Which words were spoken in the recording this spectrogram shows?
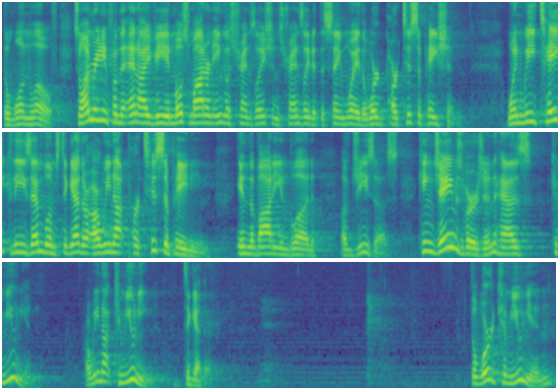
the one loaf. So I'm reading from the NIV, and most modern English translations translate it the same way the word participation. When we take these emblems together, are we not participating in the body and blood of Jesus? King James Version has communion. Are we not communing together? The word communion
